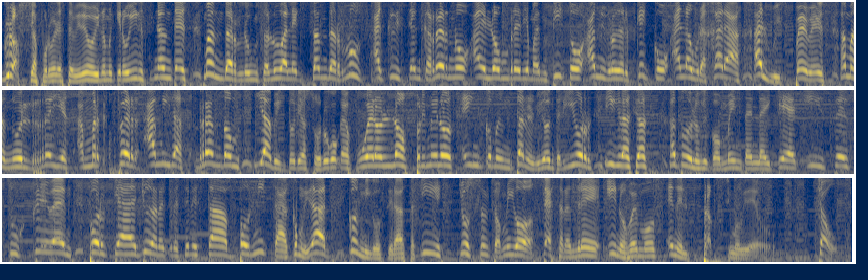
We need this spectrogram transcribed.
Gracias por ver este video y no me quiero ir sin antes mandarle un saludo a Alexander Luz, a Cristian Carrerno, a El Hombre Diamantito, a mi brother Keko, a Laura Jara, a Luis Pérez, a Manuel Reyes, a Mark Fer, a Midas Random y a Victoria Sorugo que fueron los primeros en comentar el video anterior y gracias a todos los que comentan, likean y se suscriben porque ayudan a crecer esta bonita comunidad. Conmigo será hasta aquí, yo soy tu amigo César André y nos vemos en el próximo video. Chau.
